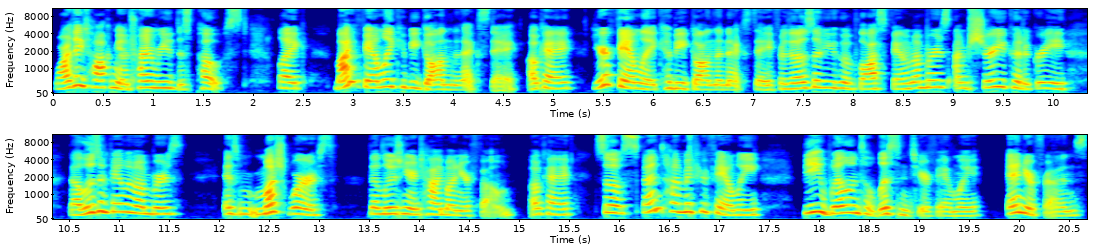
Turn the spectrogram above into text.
why are they talking to me? I'm trying to read this post. Like, my family could be gone the next day, okay? Your family could be gone the next day. For those of you who have lost family members, I'm sure you could agree that losing family members is much worse than losing your time on your phone, okay? So spend time with your family, be willing to listen to your family and your friends,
